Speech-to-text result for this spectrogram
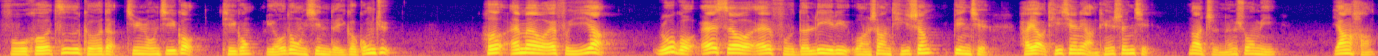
符合资格的金融机构提供流动性的一个工具。和 MLF 一样，如果 SLF 的利率往上提升，并且还要提前两天申请，那只能说明央行。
